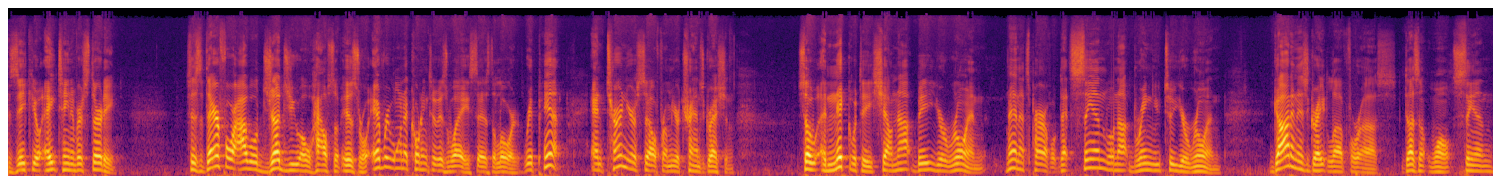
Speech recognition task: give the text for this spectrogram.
Ezekiel 18 and verse 30 says, Therefore I will judge you, O house of Israel, everyone according to his way, says the Lord. Repent and turn yourself from your transgression so iniquity shall not be your ruin. Man, that's powerful. That sin will not bring you to your ruin. God, in His great love for us, doesn't want sin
